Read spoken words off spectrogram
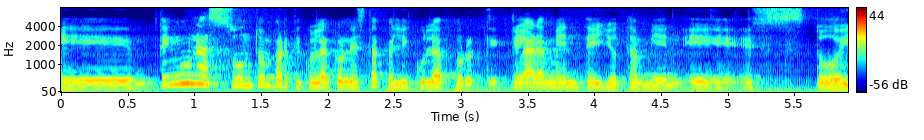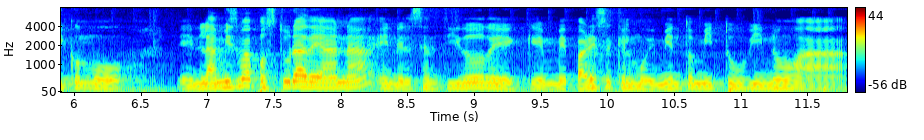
Eh, tengo un asunto en particular con esta película porque claramente yo también eh, estoy como en la misma postura de Ana en el sentido de que me parece que el movimiento Me Too vino a,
